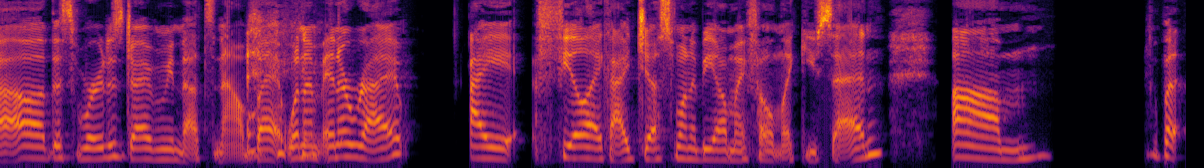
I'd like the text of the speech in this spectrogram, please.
oh, this word is driving me nuts now. But when I'm in a rut, I feel like I just want to be on my phone, like you said. Um, but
